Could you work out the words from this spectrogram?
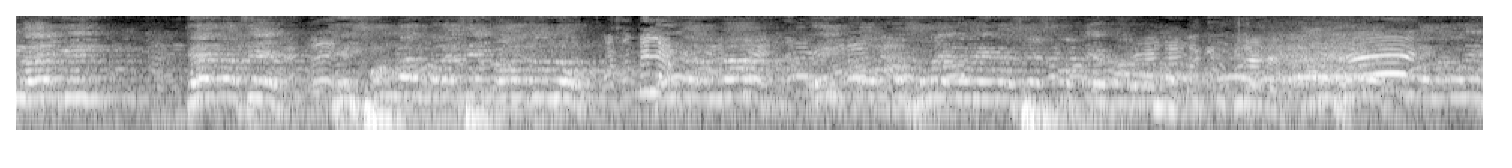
বিএনপি যে দেশ আছে সেই সংগ্রাম করেছে জন্য আমরা এই অল্প সময় এটা শেষ করতে পারব না। আমি কথা বলি,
